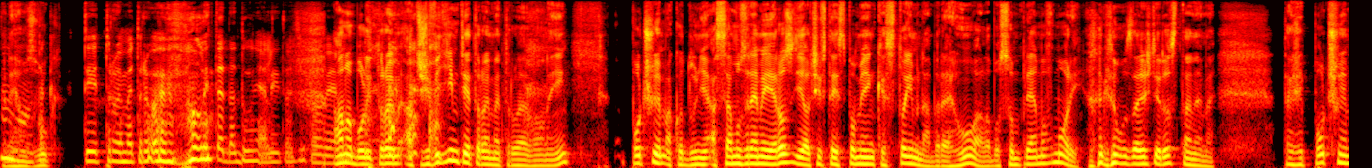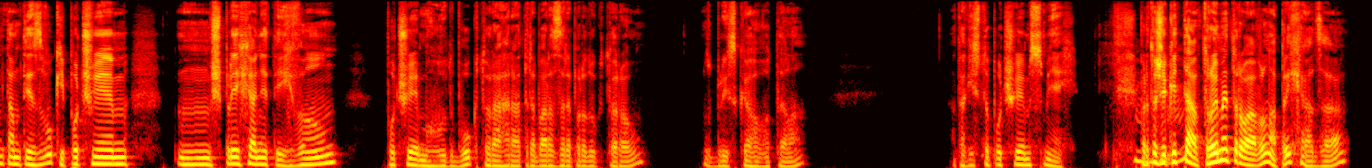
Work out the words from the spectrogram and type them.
Ten no, jeho zvuk. Tak tie trojmetrové vlny teda duňali, to ti poviem. Áno, boli trojmetrové, a čiže vidím tie trojmetrové vlny, počujem ako dunia a samozrejme je rozdiel, či v tej spomienke stojím na brehu, alebo som priamo v mori. K tomu sa ešte dostaneme. Takže počujem tam tie zvuky, počujem mm, špliechanie tých vln, počujem hudbu, ktorá hrá treba z reproduktorov z blízkeho hotela a takisto počujem smiech. Pretože keď tá trojmetrová vlna prichádza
